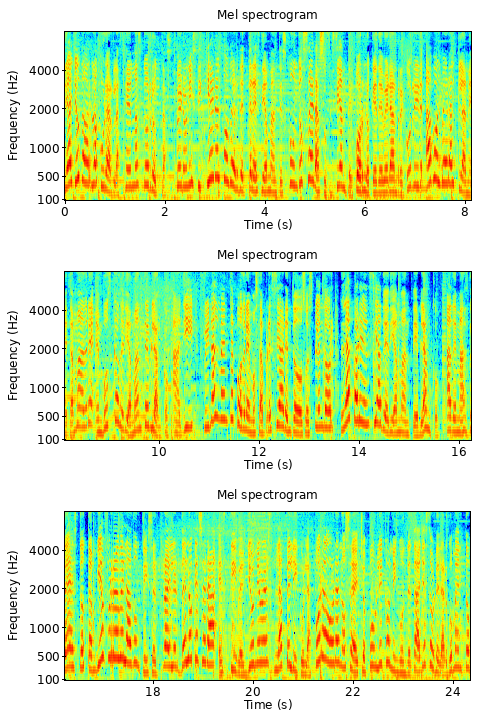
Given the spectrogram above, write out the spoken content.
de ayudarlo a curar las gemas corruptas, pero ni siquiera el poder de tres diamantes juntos será suficiente, por lo que deberán recurrir a volver al planeta madre en busca de Diamante Blanco. Allí, finalmente podremos apreciar en todo su esplendor la apariencia de Diamante Blanco. Además de esto, también fue revelado un teaser trailer de lo que será Steven Universe, la película. Por ahora no se ha hecho público ningún detalle sobre el argumento,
